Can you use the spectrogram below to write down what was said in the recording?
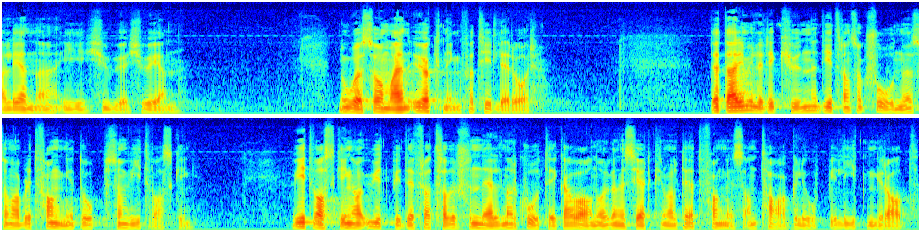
alene i 2021. Noe som er en økning fra tidligere år. Dette er imidlertid kun de transaksjonene som har blitt fanget opp som hvitvasking. Hvitvasking av utbytte fra tradisjonell narkotika og annen organisert kriminalitet fanges antagelig opp i liten grad,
